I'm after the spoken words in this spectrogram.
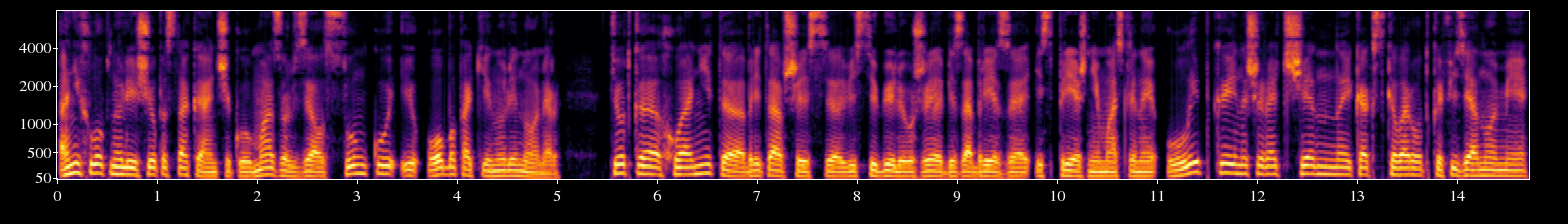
Они хлопнули еще по стаканчику, Мазур взял сумку, и оба покинули номер. Тетка Хуанита, обретавшаяся в вестибюле уже без обреза и с прежней масляной улыбкой на широченной, как сковородка, физиономии,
